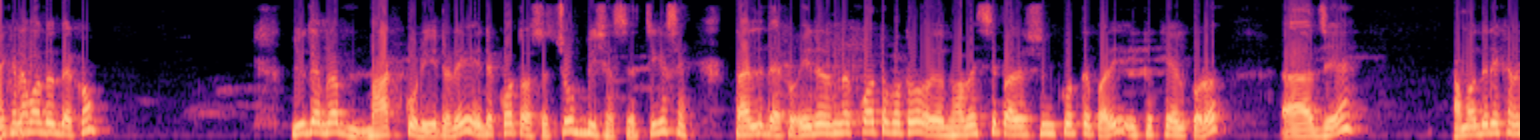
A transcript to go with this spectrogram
এখানে আমাদের দেখো যদি আমরা ভাগ করি এটারে, এটা কত আছে? চব্বিশ আছে, ঠিক আছে? তাহলে দেখো এটা আমরা কত কত ভাবে সেপারেশন করতে পারি? একটু খেয়াল করো যে আমাদের এখানে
